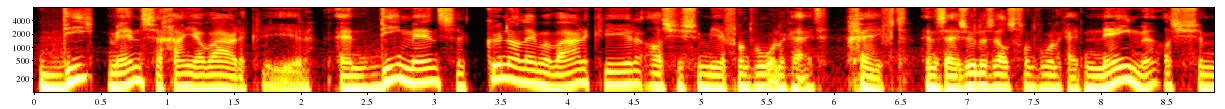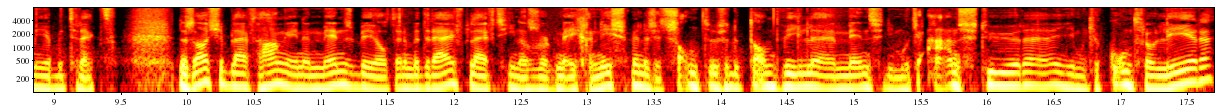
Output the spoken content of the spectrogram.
Die mensen gaan jouw waarde creëren. En die mensen kunnen alleen maar waarde creëren als je ze meer verantwoordelijkheid geeft. En zij zullen zelfs verantwoordelijkheid nemen als je ze meer betrekt. Dus als je blijft hangen in een mensbeeld en een bedrijf blijft zien als een soort mechanisme, er zit zand tussen de tandwielen en mensen die moet je aansturen, je moet je controleren,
